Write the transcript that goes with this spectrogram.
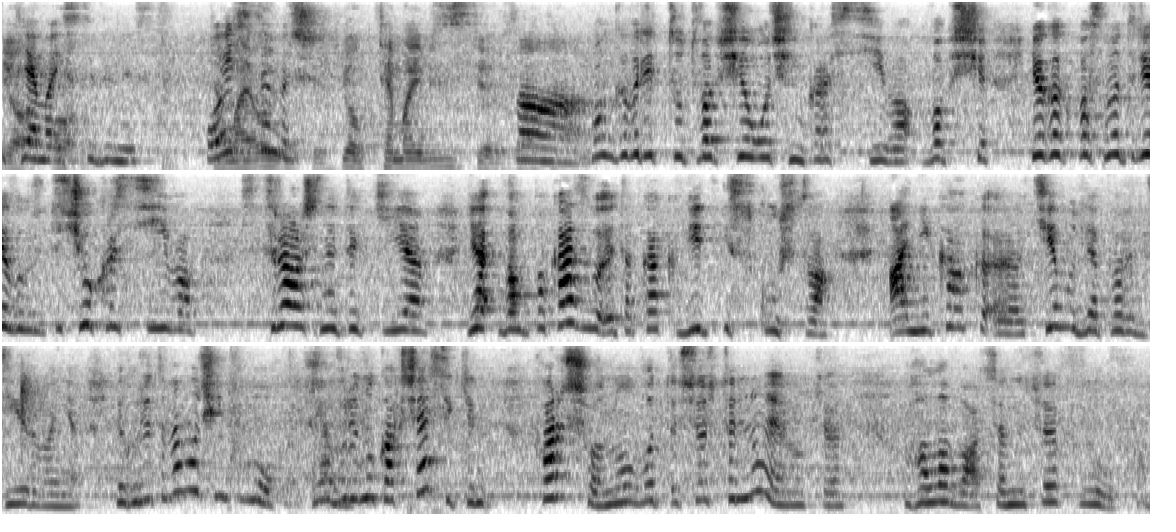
Yok, tema o- istediniz. O Temayı istemiş. istiyor. Yok temayı biz istiyoruz zaten. А, он говорит, тут вообще очень красиво. Вообще. Я как посмотрела, говорю, ты что красиво? Страшные такие. Я вам показываю это как вид искусства, а не как э, тему для пародирования. Я говорю, это вам очень плохо. Я говорю, ну как часики, хорошо, но вот все остальное, ну це голова, це, ну це плохо.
